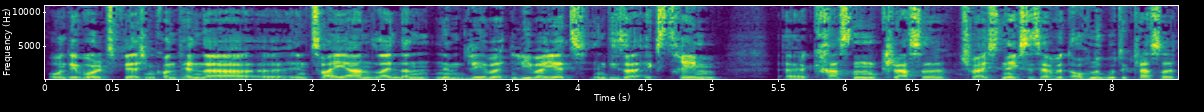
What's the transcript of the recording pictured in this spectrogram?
und ihr wollt vielleicht ein Contender äh, in zwei Jahren sein, dann nimmt lieber, lieber jetzt in dieser extremen äh, krassen Klasse. Ich weiß, nächstes Jahr wird auch eine gute Klasse,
